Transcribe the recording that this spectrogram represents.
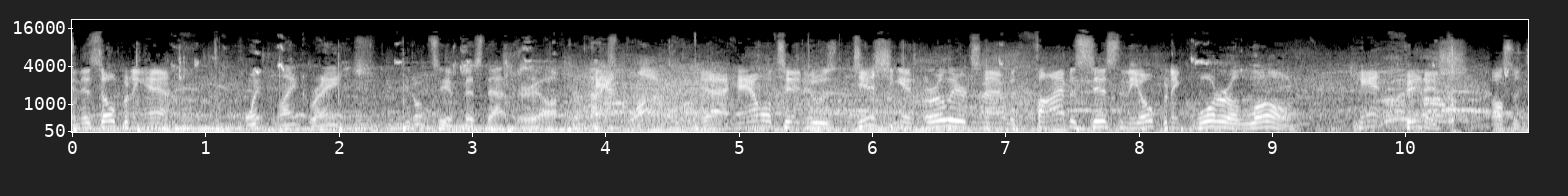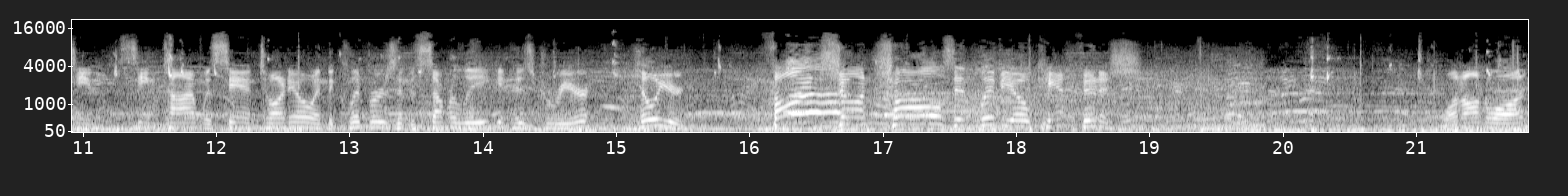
in this opening half. Point blank range. You don't see him miss that very often. Nice block. Hamilton, who was dishing it earlier tonight with five assists in the opening quarter alone, can't finish. Also, team seen time with San Antonio and the Clippers in the summer league in his career. Hilliard finds Sean Charles and Livio can't finish. One on one.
